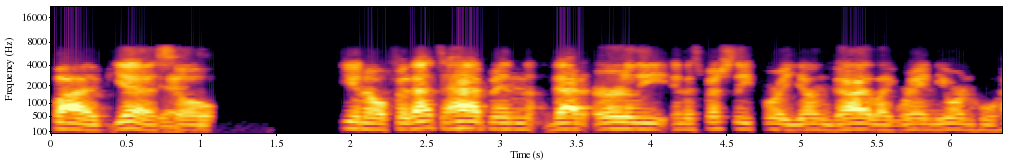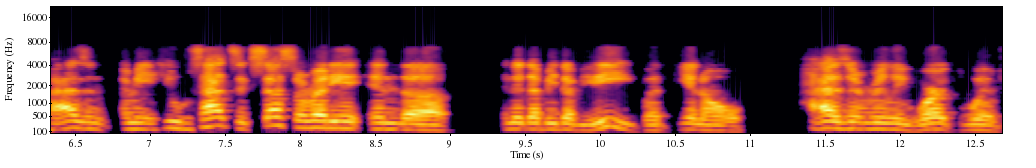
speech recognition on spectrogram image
05, yeah, yeah. So, you know, for that to happen that early, and especially for a young guy like Randy Orton, who hasn't, I mean, who's had success already in the in the WWE, but you know, hasn't really worked with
